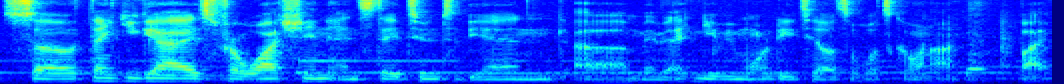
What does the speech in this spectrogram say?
So thank you guys for watching and stay tuned to the end. Uh, maybe I can give you more details of what's going on. Bye.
